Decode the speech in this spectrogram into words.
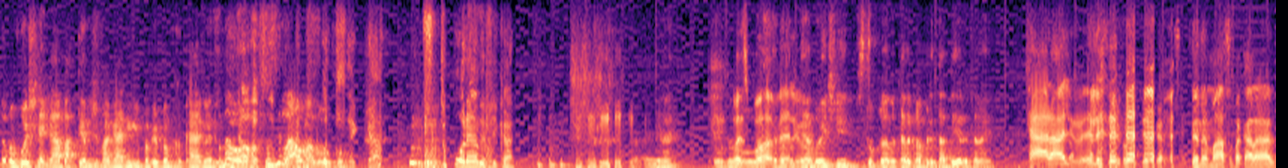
Eu não vou chegar batendo devagarinho pra ver como que o cara aguenta. Não, eu vou fuzilar o maluco. Chegar estuporando esse cara. É. O do, Mas, porra, velho. meia-noite estuprando o cara com a britadeira também. Caralho, velho. Essa cena é massa pra caralho.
